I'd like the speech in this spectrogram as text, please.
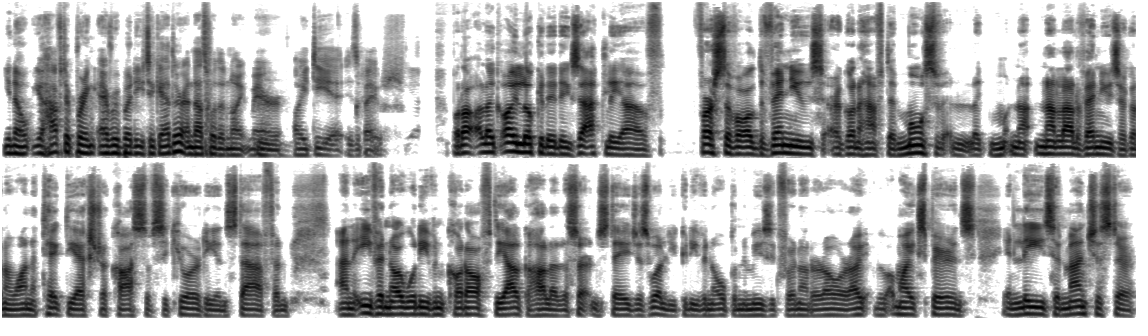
you know you have to bring everybody together and that's what the night mayor idea is about. But I, like I look at it exactly of first of all, the venues are going to have to most of it, like not not a lot of venues are going to want to take the extra costs of security and staff and and even I would even cut off the alcohol at a certain stage as well. You could even open the music for another hour. I my experience in Leeds and Manchester.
